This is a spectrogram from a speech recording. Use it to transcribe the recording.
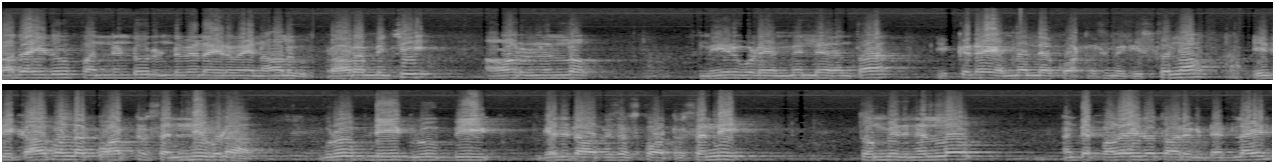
పదహైదు పన్నెండు రెండు వేల ఇరవై నాలుగు ప్రారంభించి ఆరు నెలల్లో మీరు కూడా ఎమ్మెల్యేలంతా ఇక్కడే ఎమ్మెల్యే క్వార్టర్స్ మీకు ఇస్తున్నాం. ఇది కాకుండా క్వార్టర్స్ అన్ని కూడా group D group B gazette officers quarters అన్ని తొమ్మిది నెలల్లో అంటే పదహైదో తారీఖు డెడ్ లైన్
